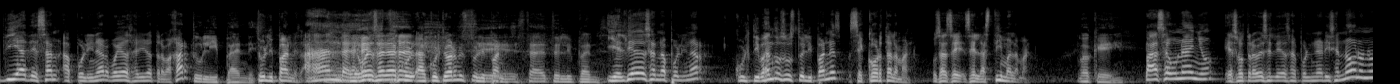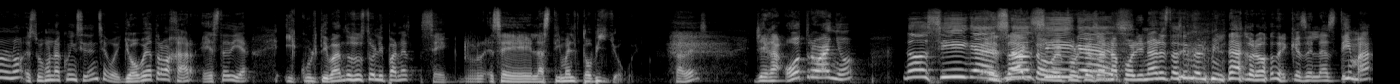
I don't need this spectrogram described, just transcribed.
día de San Apolinar voy a salir a trabajar. Tulipanes. Tulipanes. Ándale, voy a salir a, cul- a cultivar mis Sí, tulipanes. está de tulipanes. Y el día de San Apolinar, cultivando sus tulipanes, se corta la mano. O sea, se, se lastima la mano. Ok. Pasa un año, es otra vez el día de San Apolinar y dice, no, no, no, no, esto fue una coincidencia, güey. Yo voy a trabajar este día y cultivando sus tulipanes se, se lastima el tobillo, güey. ¿Sabes? Llega otro año. ¡No sigas! Exacto, no güey, porque sigas! San Apolinar está haciendo el milagro de que se lastima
